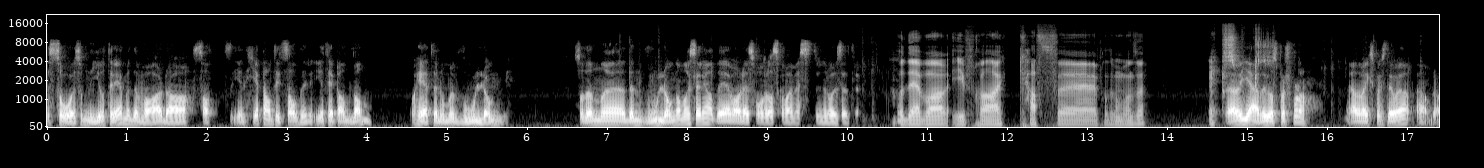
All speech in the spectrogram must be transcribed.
Det så ut som 9 og 3, men det var da satt i en helt annen tidsalder, i et helt annet land, og heter noe med Wo Long. Så den, eh, den Wo Long-annonseringa, det var det som overraska meg mest under årets E3. Og det var ifra pressekonferanse? Det er jo et jævlig godt spørsmål, da. Ja, det var Xbox det òg, ja. ja. Bra.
